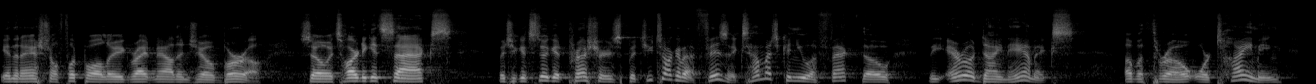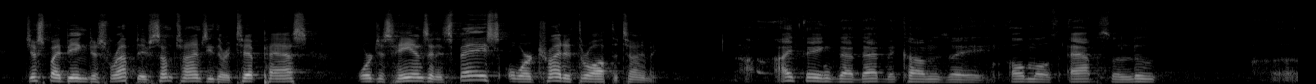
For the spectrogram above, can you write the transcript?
in the National Football League right now than Joe Burrow. So it's hard to get sacks but you can still get pressures. But you talk about physics. How much can you affect, though, the aerodynamics of a throw or timing just by being disruptive? Sometimes either a tip pass or just hands in his face, or try to throw off the timing? I think that that becomes a almost absolute uh,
